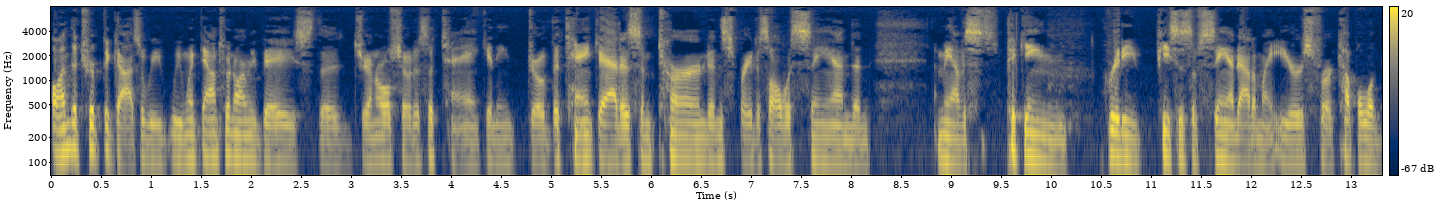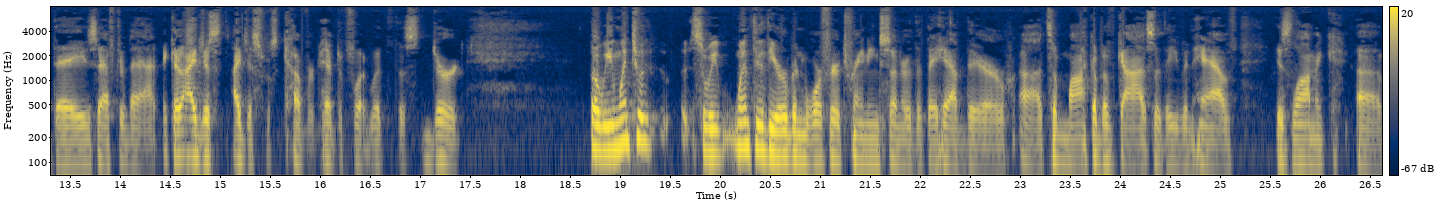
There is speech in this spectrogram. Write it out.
on the trip to Gaza, we, we went down to an army base. The general showed us a tank and he drove the tank at us and turned and sprayed us all with sand. And I mean, I was picking gritty pieces of sand out of my ears for a couple of days after that because I just, I just was covered head to foot with this dirt. But we went to, so we went through the urban warfare training center that they have there. Uh, it's a mock-up of Gaza. They even have Islamic, uh,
